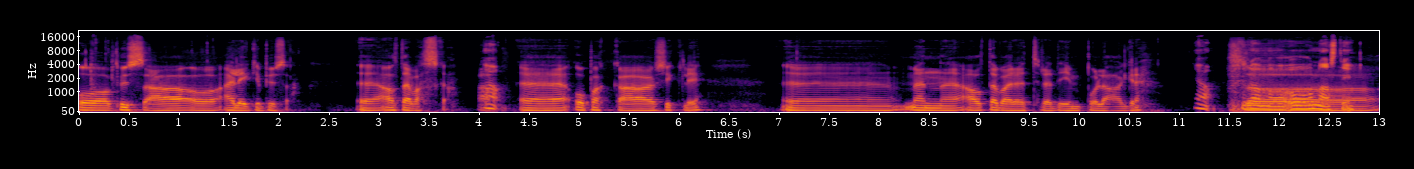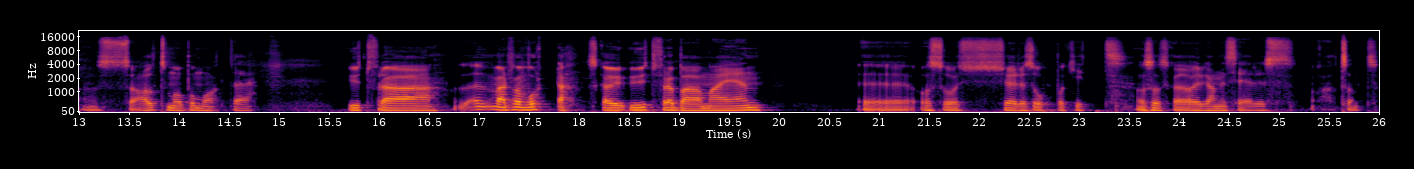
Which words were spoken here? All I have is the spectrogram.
og pussa og Eller ikke pussa. Uh, alt er vaska ja. og pakka skikkelig. men alt er bare trødd inn på lageret. Ja, så, så, må ordnes de. så alt må på en måte ut fra I hvert fall vårt, da. Skal jo ut fra Bama igjen. Og så kjøres opp på kit, og så skal det organiseres og alt sånt.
